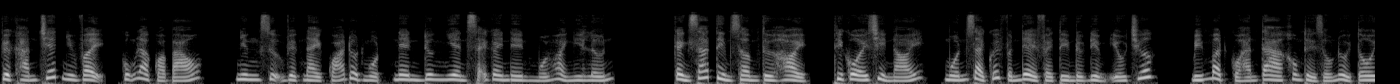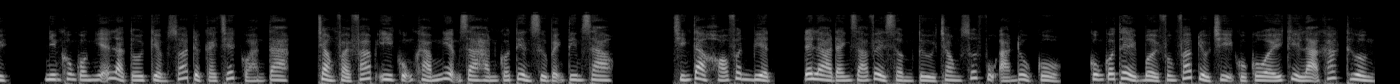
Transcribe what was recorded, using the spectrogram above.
việc hắn chết như vậy cũng là quả báo. Nhưng sự việc này quá đột ngột nên đương nhiên sẽ gây nên mối hoài nghi lớn. Cảnh sát tìm sầm từ hỏi, thì cô ấy chỉ nói, muốn giải quyết vấn đề phải tìm được điểm yếu trước. Bí mật của hắn ta không thể giấu nổi tôi, nhưng không có nghĩa là tôi kiểm soát được cái chết của hắn ta chẳng phải pháp y cũng khám nghiệm ra hắn có tiền sử bệnh tim sao? Chính ta khó phân biệt, đây là đánh giá về sầm từ trong suốt vụ án đồ cổ. Cũng có thể bởi phương pháp điều trị của cô ấy kỳ lạ khác thường,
